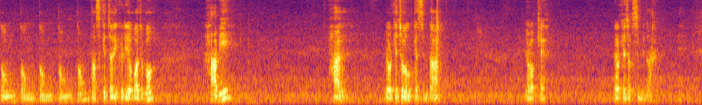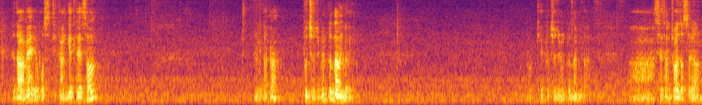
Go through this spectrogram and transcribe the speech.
똥똥똥똥똥. 다섯 개짜리 그려가지고 합이 8 이렇게 적어 놓겠습니다. 이렇게 이렇게 적습니다. 그 다음에 요거 스티커 한개 떼서 여기다가 붙여주면 끝나는 거예요. 이렇게 붙여주면 끝납니다. 아 세상 좋아졌어요.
